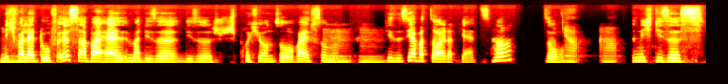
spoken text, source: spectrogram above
Nicht, Mhm. weil er doof ist, aber er immer diese, diese Sprüche und so, weißt du, mhm. dieses, ja, was soll das jetzt, ha? So. Ja, ja. Nicht dieses,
